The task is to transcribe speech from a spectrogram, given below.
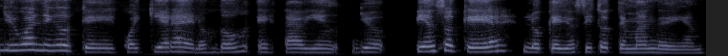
Yo igual digo que cualquiera de los dos está bien. Yo pienso que es lo que Diosito te mande, digamos.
